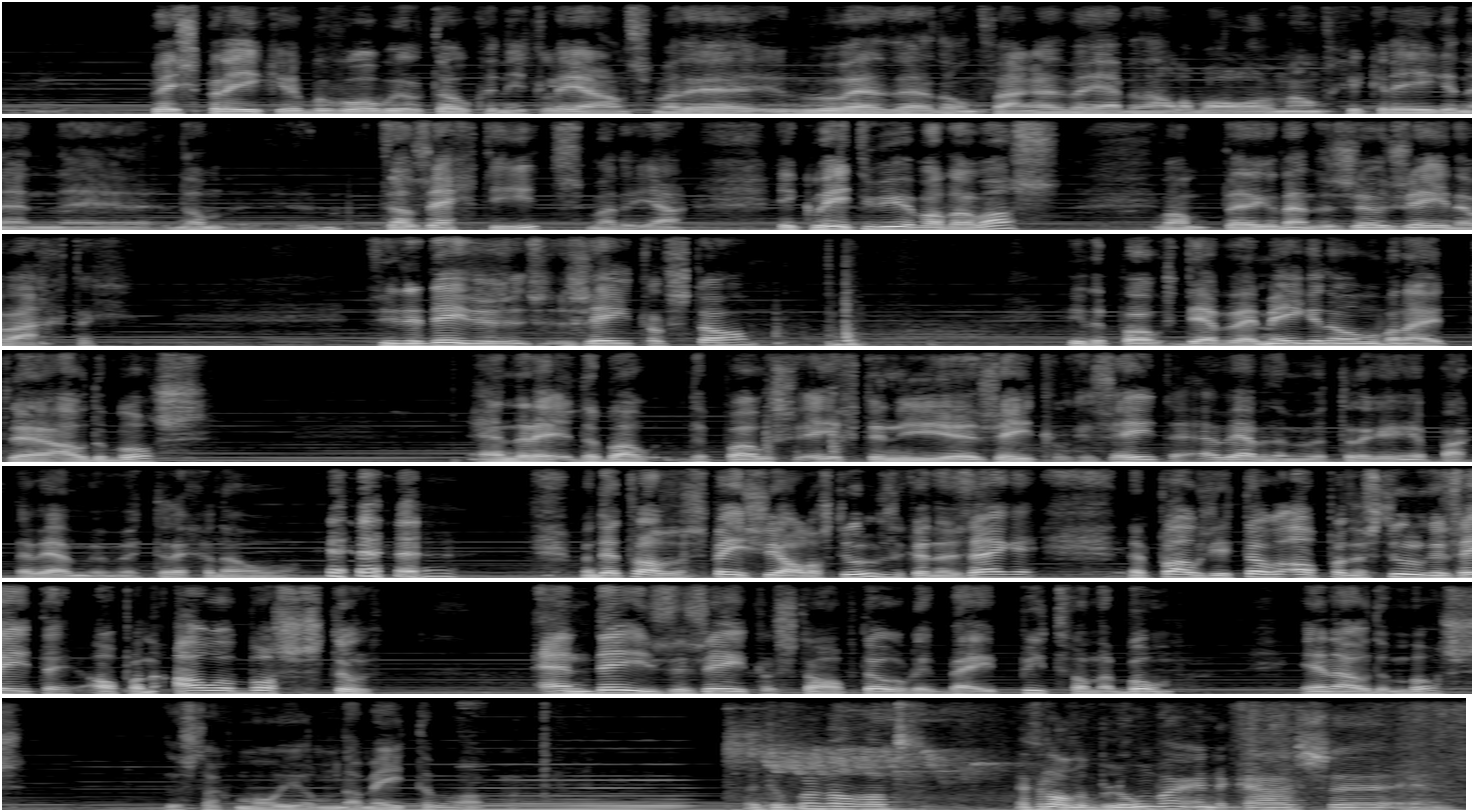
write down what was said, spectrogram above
Wij spreken bijvoorbeeld ook in Italiaans, maar eh, we werden ontvangen. Wij hebben allemaal een hand gekregen en eh, dan, dan zegt hij iets. Maar eh, ja, ik weet weer wat dat was, want eh, je bent zo zenuwachtig. Zie je deze zetel staan? Die, de, die hebben wij meegenomen vanuit uh, Oude Bos. En de, de, de paus heeft in die uh, zetel gezeten en we hebben hem weer terug ingepakt. En we hebben hem weer teruggenomen. maar dit was een speciale stoel. Ze kunnen zeggen, de paus heeft toch op een stoel gezeten, op een oude bosstoel. En deze zetel staat op het ogenblik bij Piet van der Bom in Oudenbos. Dus toch mooi om dat mee te maken. Het doet me wel wat. En vooral de bloemen en de kaarsen en...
